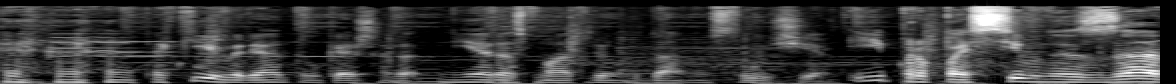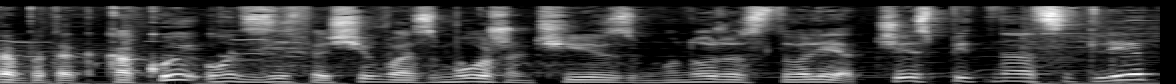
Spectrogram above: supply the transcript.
Такие варианты конечно, не рассматриваем в данном случае. И про пассивный заработок. Какой он здесь вообще возможен через множество лет? Через 15 лет,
